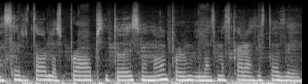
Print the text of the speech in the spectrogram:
hacer todos los props y todo eso, ¿no? Por ejemplo, las máscaras estas de,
